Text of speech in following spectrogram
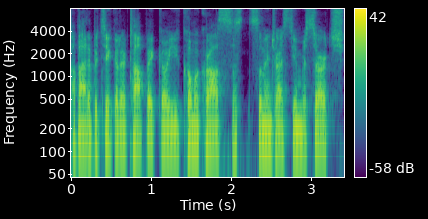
about a particular topic or you come across some interesting research,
